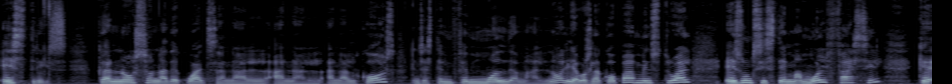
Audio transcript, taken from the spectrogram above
estris, que no són adequats en el, en el, en el cos, ens estem fent molt de mal. No? Llavors, la copa menstrual és un sistema molt fàcil que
